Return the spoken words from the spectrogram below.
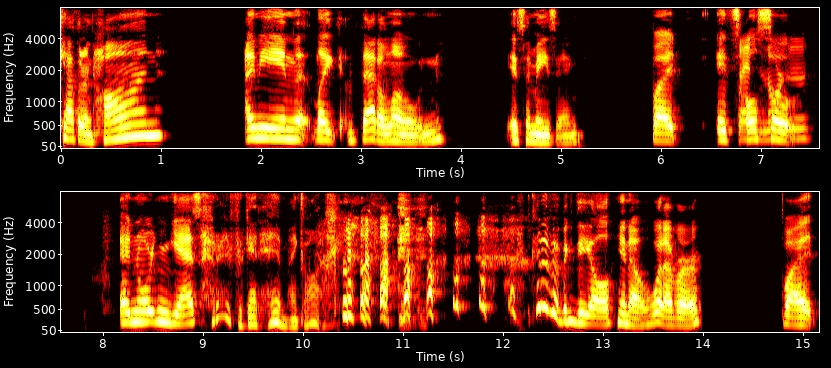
Kathryn Hahn. I mean, like that alone is amazing. But it's Ed also Norton. Ed Norton, yes. How did I forget him? My gosh. kind of a big deal, you know, whatever. But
